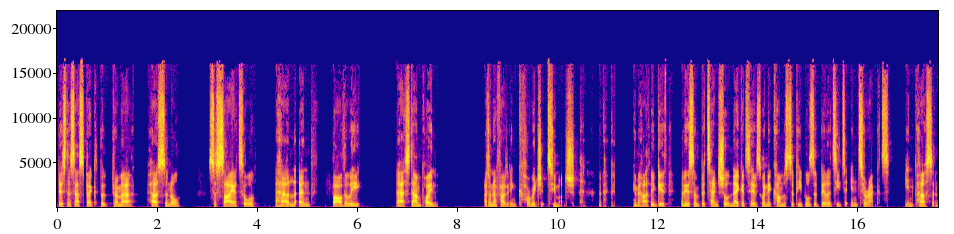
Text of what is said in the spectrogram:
business aspect, but from a personal, societal, uh, and fatherly uh, standpoint, I don't know if I'd encourage it too much. you know, I think it, I think there's some potential negatives when it comes to people's ability to interact in person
